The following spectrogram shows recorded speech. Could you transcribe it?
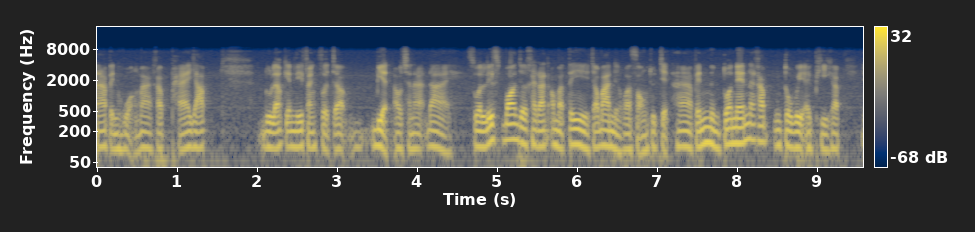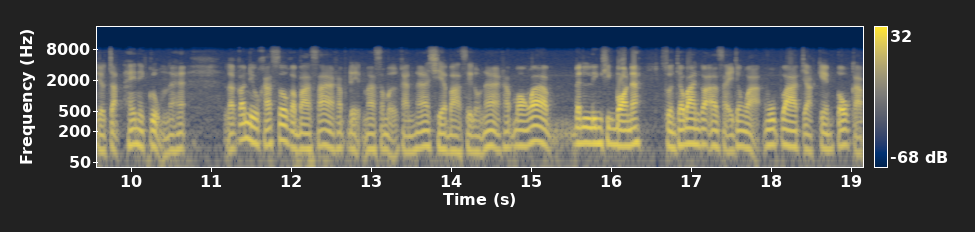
น่าเป็นห่วงมากครับ แพ้ยับ ดูแล้วเกมนี้แฟรงเฟิร์ตจะเบียดเอาชนะได้ ส่วนลิสบอนเจอไครัตอัลมาตี้ เจ้าบ้านเหนือกว่า 2.75 เป็น 1 ตัวเน้นนะครับ ตัว VIP ครับ เดี๋ยวจัดให้ในกลุ่มนะฮะ แล้วก็นิวคาสเซิลกับบาซ่าครับเดทมาเสมอกันหน้าเชียร์บาร์เซโลนาครับมองว่าเป็นลิงชิงบอลนะส่วนเจ้าบ้านก็อาศัยจังหวะวูบวาบจากเกมโต้กลับ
